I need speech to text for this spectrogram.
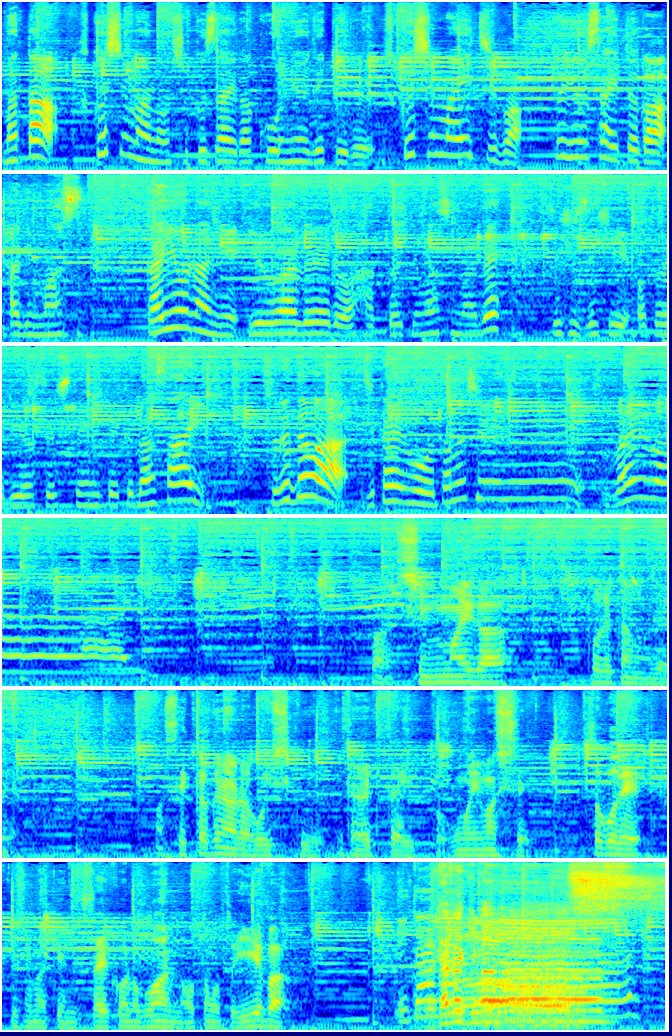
また福島の食材が購入できる福島市場というサイトがあります。概要欄に URL を貼っておきますのでぜひぜひお取り寄せしてみてください。それでは次回もお楽しみに。バイバーイ。まあ新米が取れたので、まあ、せっかくなら美味しくいただきたいと思いましてそこで福島県で最高のご飯のお供といえばいたただきます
